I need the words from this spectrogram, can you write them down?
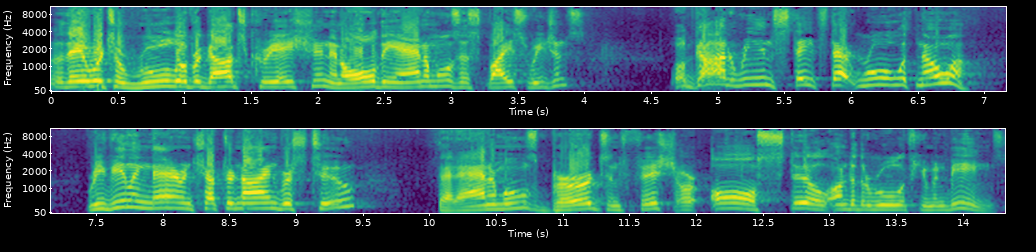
they were to rule over God's creation and all the animals as vice regents. Well, God reinstates that rule with Noah, revealing there in chapter 9, verse 2, that animals, birds, and fish are all still under the rule of human beings.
